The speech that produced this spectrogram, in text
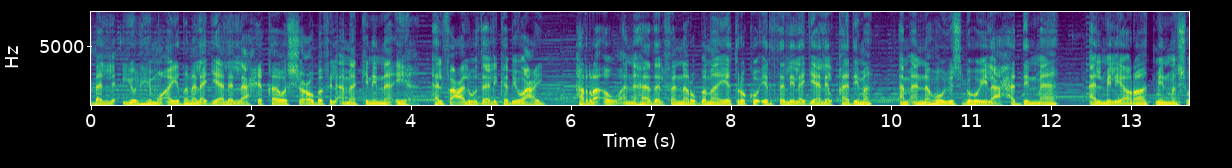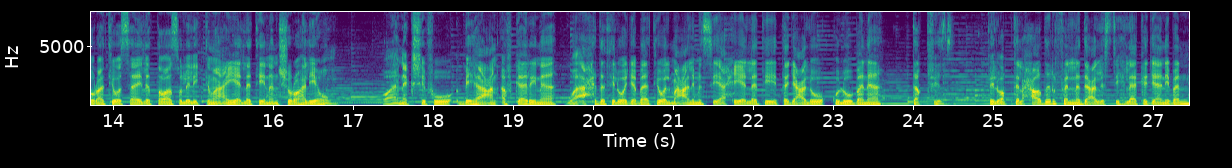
بل يلهم أيضا الأجيال اللاحقة والشعوب في الأماكن النائية هل فعلوا ذلك بوعي؟ هل رأوا أن هذا الفن ربما يترك إرثا للأجيال القادمة؟ أم أنه يشبه إلى حد ما المليارات من منشورات وسائل التواصل الاجتماعي التي ننشرها اليوم ونكشف بها عن أفكارنا وأحدث الوجبات والمعالم السياحية التي تجعل قلوبنا تقفز. في الوقت الحاضر فلندع الاستهلاك جانبا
